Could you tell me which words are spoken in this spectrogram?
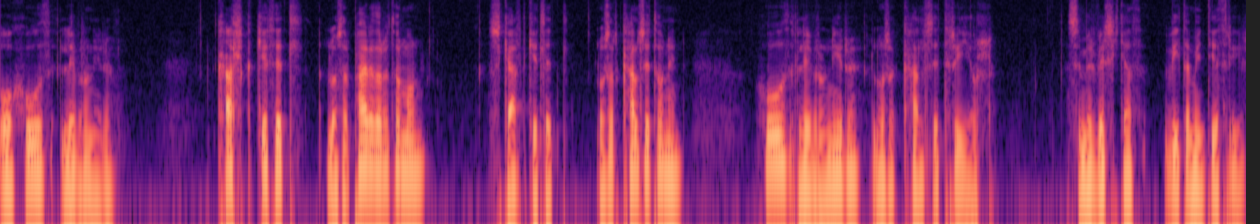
og húð, lifur og nýru. Kalkkirtill losar pæriðorithormón, skjaldkirtill losar kalsitónin, húð, lifur og nýru losar kalsitríól sem er virkjað vítamin D3.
